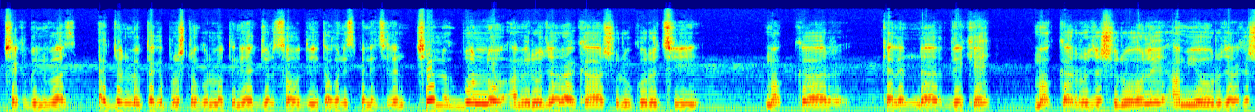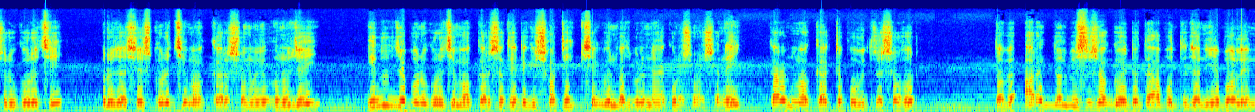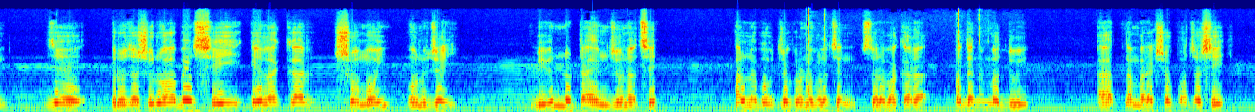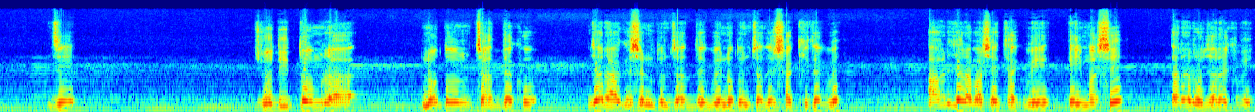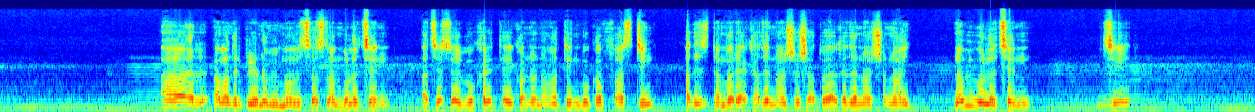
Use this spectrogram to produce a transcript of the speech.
শেখ বিনবাজ একজন লোক তাকে প্রশ্ন করল, তিনি একজন সৌদি? তখন স্পেনে ছিলেন। সে লোক বলল, আমি রোজা রাখা শুরু করেছি। মক্কার ক্যালেন্ডার দেখে মক্কার রোজা শুরু হলে আমিও রোজা রাখা শুরু করেছি। রোজা শেষ করেছি মক্কার সময় অনুযায়ী। ঈদ উদযাপন করেছি মক্কার সাথে, এটা কি সঠিক? শেখ বিন বাজ বলেন হ্যাঁ কোনো সমস্যা নেই। কারণ মক্কা একটা পবিত্র শহর। তবে আরেক দল বিশেষজ্ঞ এটাতে আপত্তি জানিয়ে বলেন যে, রোজা শুরু হবে সেই এলাকার সময় অনুযায়ী। বিভিন্ন টাইম জোন আছে। আল্লাহ পবিত্রকরণে বলেছেন, সুরা বাকারা, অধ্যায় নম্বর দুই, আয়াত নম্বর একশো পঁচাশি, যে, যদি তোমরা নতুন চাঁদ দেখো যারা আকাশে নতুন চাঁদ দেখবে, নতুন চাঁদের সাক্ষী থাকবে, আর যারা বাসায় থাকবে এই মাসে, তারা রোজা রাখবে। আর আমাদের প্রিয় নবী মোহাম্মদ বলেছেন, আছে সহি বুখারিতে খণ্ড নাম্বার তিন, বুক অফ ফাস্টিং, হাদিস নাম্বার এক হাজার নয়শো সাত ও এক হাজার নয়শো নয়। নবী বলেছেন যে,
